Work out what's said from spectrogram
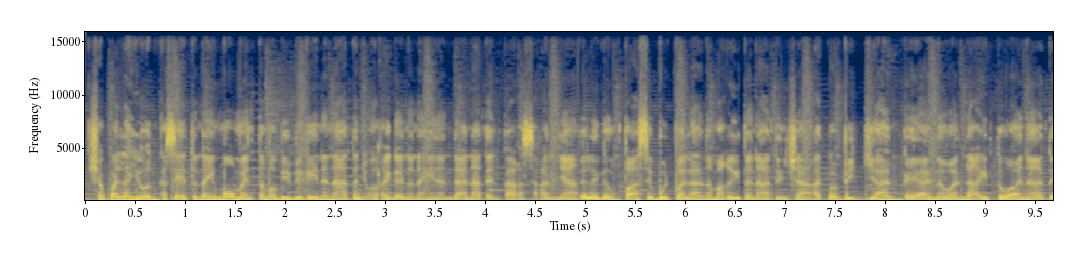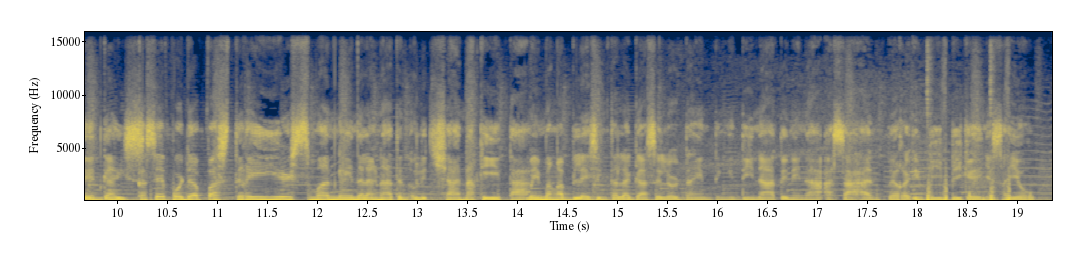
siya pala yun. Kasi ito na yung moment na mabibigay na natin yung oregano na hinanda natin para sa kanya. Talagang possible pala na makita natin siya at mabigyan. Kaya naman nakituwa natin guys. Kasi for the past 3 years man, ngayon na lang natin ulit siya nakita. May mga blessing talaga si Lord na hindi, hindi natin inaasahan pero ibibigay niya sa'yo.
